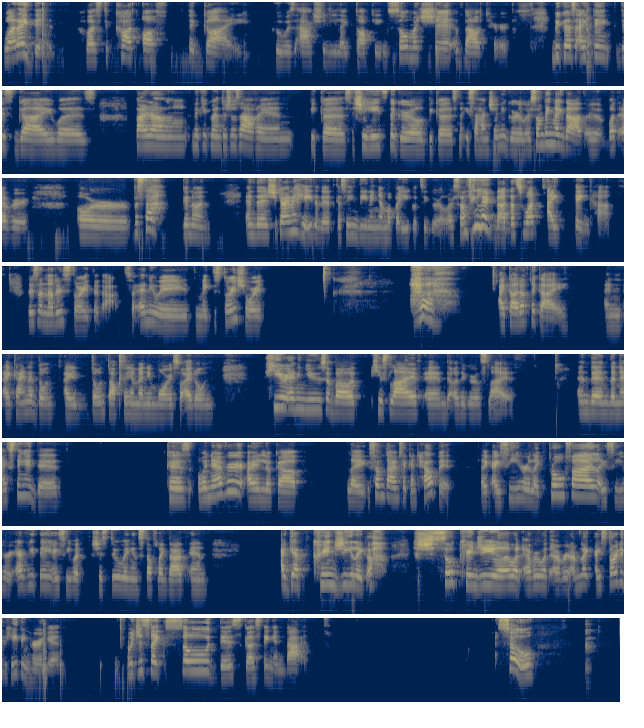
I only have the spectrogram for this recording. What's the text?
What I did was to cut off the guy who was actually like talking so much shit about her because I think this guy was parang nakikwento siya sa akin because she hates the girl because naisahan siya ni girl or something like that or whatever. Or basta ganon and then she kind of hated it kasi hindi na niya mapaikot si girl or something like that. That's what I think ha. There's another story to that. So anyway to make the story short I cut off the guy and I kind of don't I don't talk to him anymore so I don't hear any news about his life and the other girl's life. And then the next thing I did cuz whenever I look up like sometimes I can't help it. Like I see her like profile, I see her everything, I see what she's doing and stuff like that and I get cringy like oh, so cringy uh, whatever whatever. I'm like I started hating her again which is like so disgusting and bad. So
